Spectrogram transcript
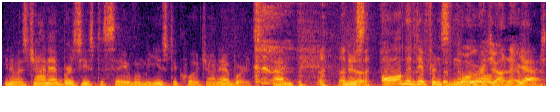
you know, as John Edwards used to say when we used to quote John Edwards, um, there's The- all the difference the in the former world. John Edwards.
